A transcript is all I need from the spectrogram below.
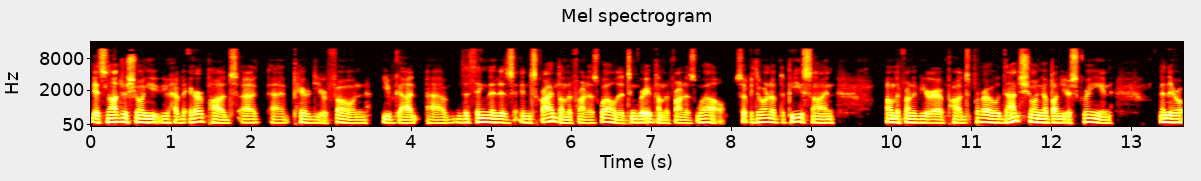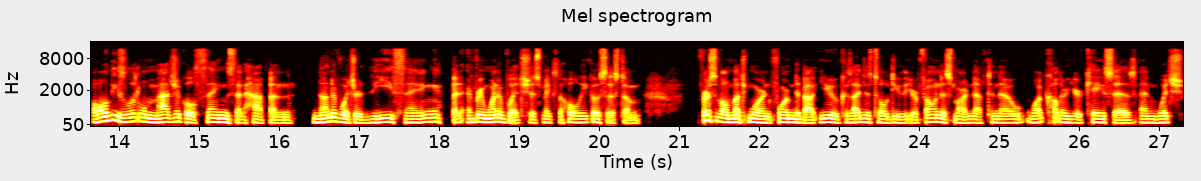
it's not just showing you you have AirPods uh, uh, paired to your phone. You've got uh, the thing that is inscribed on the front as well. That's engraved on the front as well. So if you're throwing up the peace sign on the front of your AirPods Pro, that's showing up on your screen and there are all these little magical things that happen, none of which are the thing, but every one of which just makes the whole ecosystem, first of all, much more informed about you. Because I just told you that your phone is smart enough to know what color your case is and which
